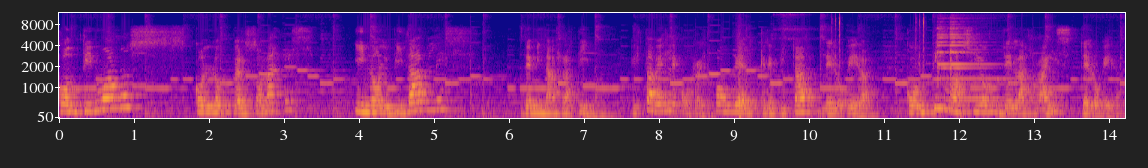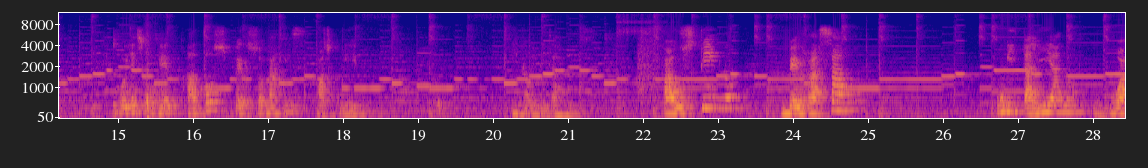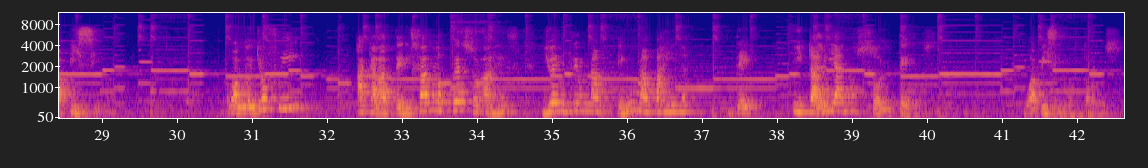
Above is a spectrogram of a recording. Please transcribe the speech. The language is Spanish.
Continuamos con los personajes inolvidables de mi narrativa. Esta vez le corresponde al crepitar de Loguera, continuación de la raíz de Loguera. Voy a escoger a dos personajes masculinos inolvidables. Faustino Berrazano, un italiano guapísimo cuando yo fui a caracterizar los personajes, yo entré en una página de italianos solteros, guapísimos todos.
